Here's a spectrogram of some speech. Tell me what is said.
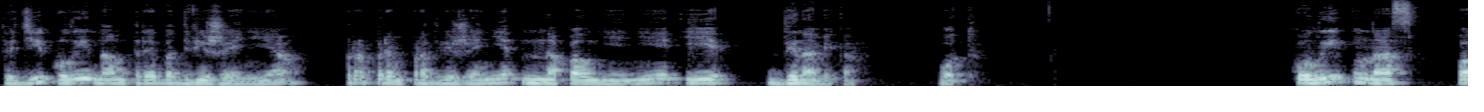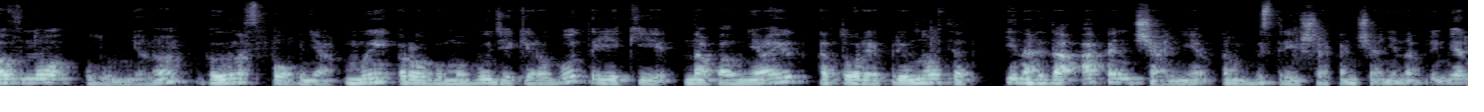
Тоді, коли нам треба движення, про- прям наповнення і динаміка. От. Коли у нас повнолуння, ну, коли у нас повня, ми робимо будь-які роботи, які наповняють, які привносять іноді окончання, там швидше окончання, наприклад.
